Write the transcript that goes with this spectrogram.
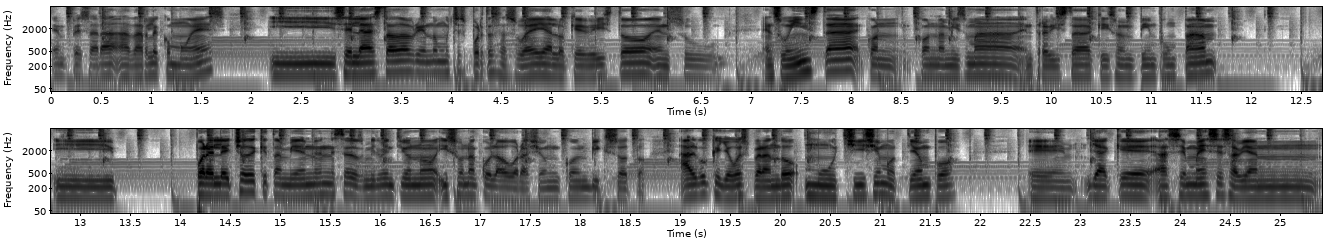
empezar a, darle como es. Y se le ha estado abriendo muchas puertas a Sway, a lo que he visto en su en su Insta con, la misma entrevista que hizo en Pim Pum Pam. Y por el hecho de que también en este 2021 hizo una colaboración con Big Soto. Algo que llevo esperando muchísimo tiempo. Eh, ya que hace meses habían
